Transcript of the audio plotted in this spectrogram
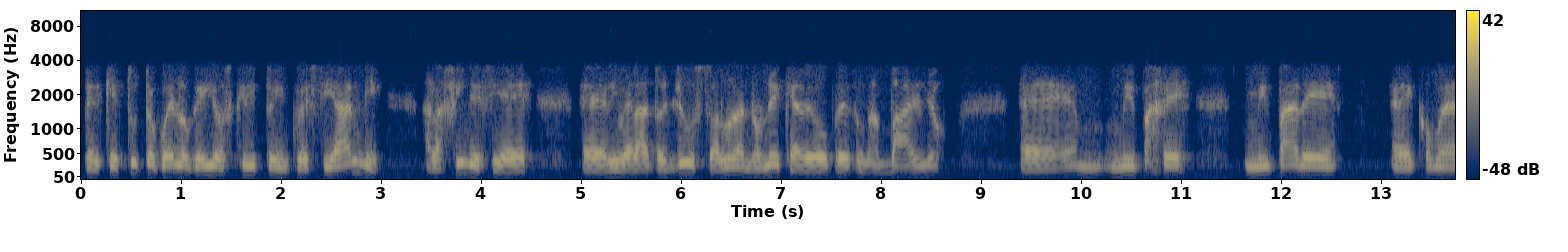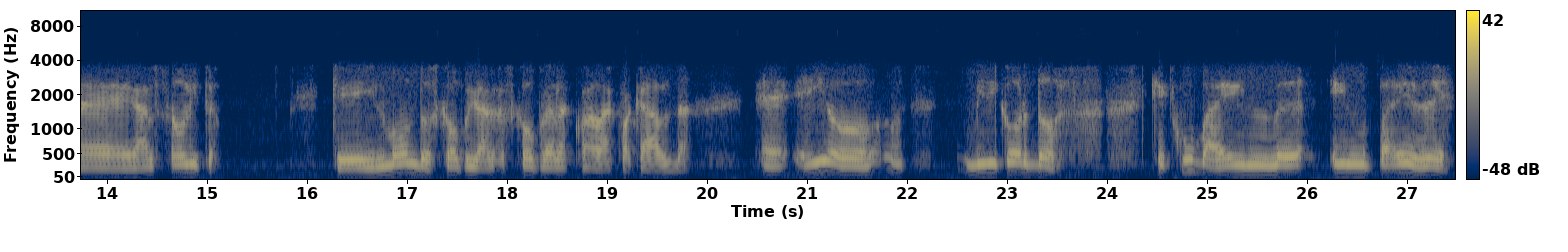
perché tutto quello che io ho scritto in questi anni alla fine si è eh, rivelato giusto, allora non è che avevo preso un abbaglio, eh, mi pare, mi pare eh, come al solito che il mondo scopre l'acqua, l'acqua calda eh, e io mi ricordo che Cuba è il, il paese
